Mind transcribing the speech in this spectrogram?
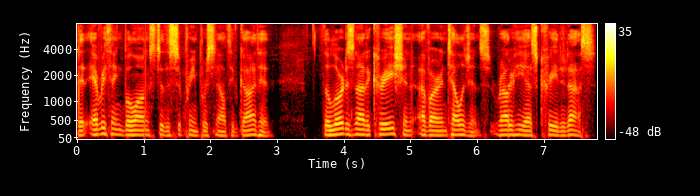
that everything belongs to the Supreme Personality of Godhead. The Lord is not a creation of our intelligence, rather, He has created us.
